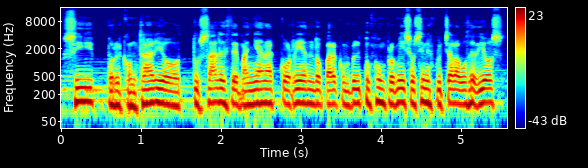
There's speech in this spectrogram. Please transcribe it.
Si por el contrario tú sales de mañana corriendo para cumplir tus compromisos sin escuchar la voz de Dios,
